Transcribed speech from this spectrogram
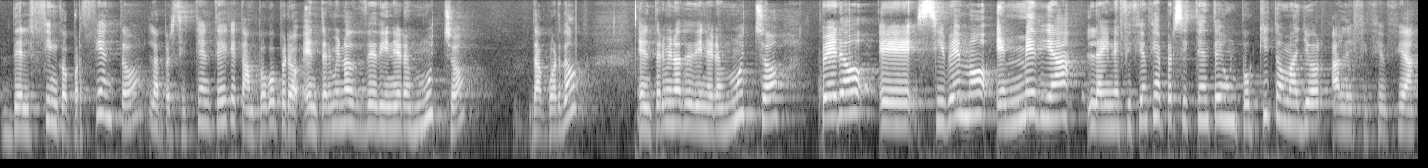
del 5%, la persistente, que tampoco, pero en términos de dinero es mucho, ¿de acuerdo? En términos de dinero es mucho, pero eh, si vemos en media la ineficiencia persistente es un poquito mayor a la eficiencia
